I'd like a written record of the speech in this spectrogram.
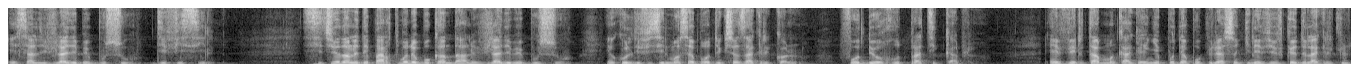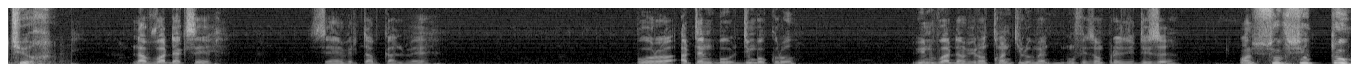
et celle du village de Beboussou difficiles. Situé dans le département de Bokanda, le village de Beboussou écoule difficilement ses productions agricoles, faute de routes praticables. Un véritable manque à gagner pour des populations qui ne vivent que de l'agriculture. La voie d'accès, c'est un véritable calvaire. Pour atteindre Dimbokro, une voie d'environ 30 km, nous faisons près de 2 heures. On souffre surtout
